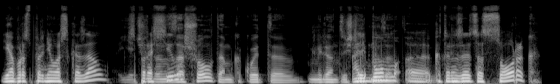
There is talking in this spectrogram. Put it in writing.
Я просто про него сказал, Я спросил. зашел, там какой-то миллион тысяч лет Альбом, назад. э, который называется «40».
